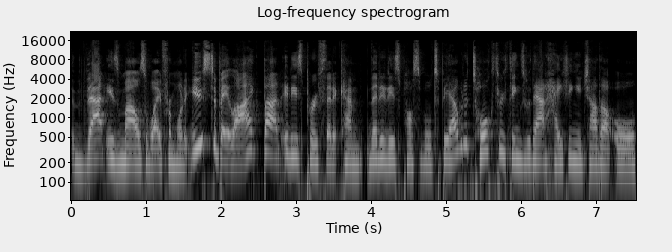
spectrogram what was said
that is miles away from what it used to be like, but it is proof that it can that it is possible to be able to talk through things without hating each other or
